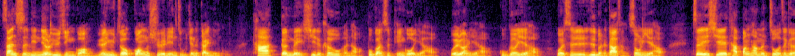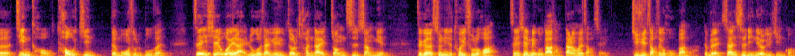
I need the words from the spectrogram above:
三四零六的玉金光元宇宙光学零组件的概念股，它跟美系的客户很好，不管是苹果也好，微软也好，谷歌也好，或者是日本的大厂 Sony 也好，这一些他帮他们做这个镜头透镜的模组的部分，这一些未来如果在元宇宙的穿戴装置上面这个顺利的推出的话，这些美国大厂当然会找谁？继续找这个伙伴嘛，对不对？三四零六玉金光。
